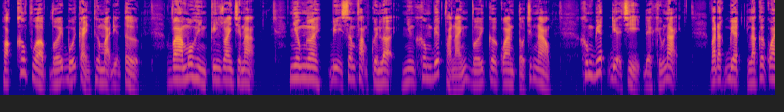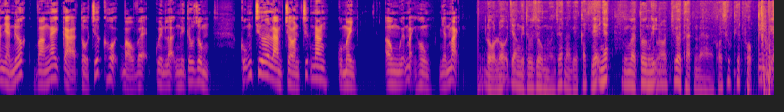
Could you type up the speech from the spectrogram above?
hoặc không phù hợp với bối cảnh thương mại điện tử và mô hình kinh doanh trên mạng. Nhiều người bị xâm phạm quyền lợi nhưng không biết phản ánh với cơ quan tổ chức nào, không biết địa chỉ để khiếu nại và đặc biệt là cơ quan nhà nước và ngay cả tổ chức hội bảo vệ quyền lợi người tiêu dùng cũng chưa làm tròn chức năng của mình. Ông Nguyễn Mạnh Hùng nhấn mạnh đổ lỗi cho người tiêu dùng là rất là cái cách dễ nhất. Nhưng mà tôi nghĩ nó chưa thật là có sức thuyết phục. Cái việc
